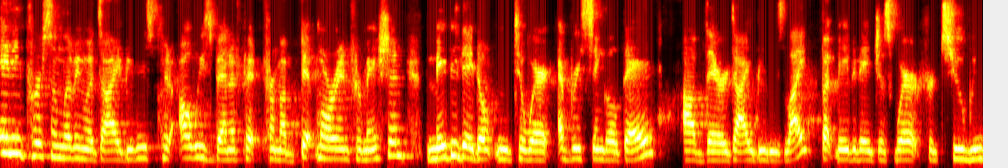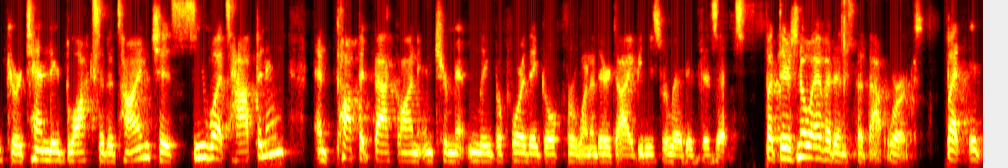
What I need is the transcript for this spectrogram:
any person living with diabetes could always benefit from a bit more information. Maybe they don't need to wear it every single day of their diabetes life, but maybe they just wear it for two week or 10 day blocks at a time to see what's happening and pop it back on intermittently before they go for one of their diabetes related visits. But there's no evidence that that works, but it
